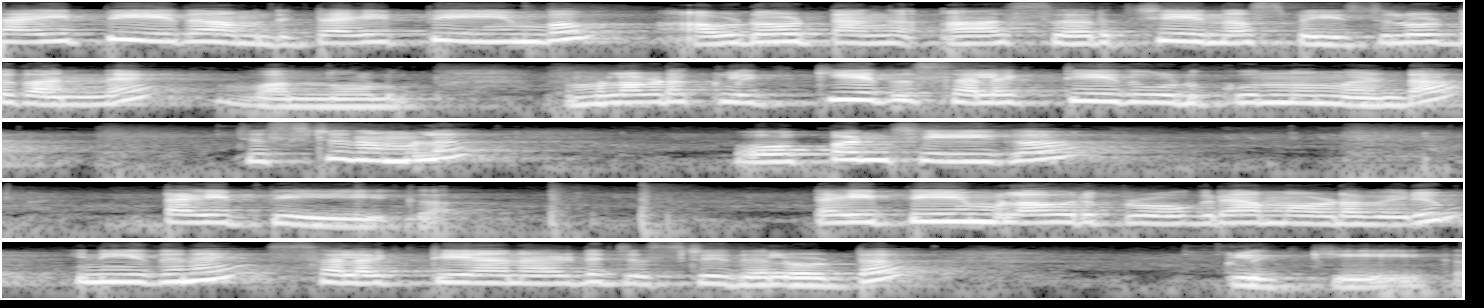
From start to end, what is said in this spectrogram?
ടൈപ്പ് ചെയ്താൽ മതി. ടൈപ്പ് ചെയ്യുമ്പം അവിടോട്ട് അങ്ങ് ആ സെർച്ച് ചെയ്യുന്ന സ്പേസിലോട്ട് തന്നെ വന്നോളും. നമ്മളവിടെ ക്ലിക്ക് ചെയ്ത് സെലക്ട് ചെയ്ത് കൊടുക്കൊന്നും വേണ്ട. ജസ്റ്റ് നമ്മൾ ഓപ്പൺ ചെയ്യുക ടൈപ്പ് ചെയ്യുക. ടൈപ്പ് ചെയ്യുമ്പോൾ ആ ഒരു പ്രോഗ്രാം അവിടെ വരും. ഇനി ഇതിനെ സെലക്ട് ചെയ്യാനായിട്ട് ജസ്റ്റ് ഇതിലോട്ട് ക്ലിക്ക് ചെയ്യുക.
